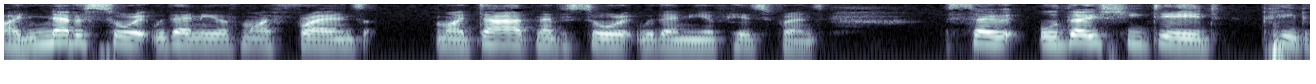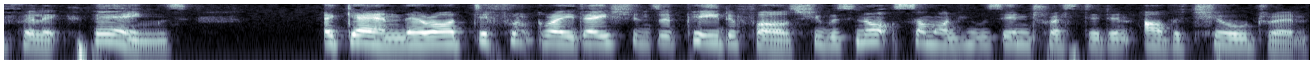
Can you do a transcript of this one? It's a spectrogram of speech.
I never saw it with any of my friends. My dad never saw it with any of his friends. So although she did paedophilic things, again, there are different gradations of paedophiles. She was not someone who was interested in other children.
